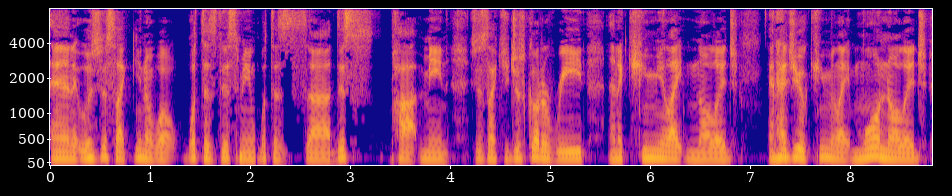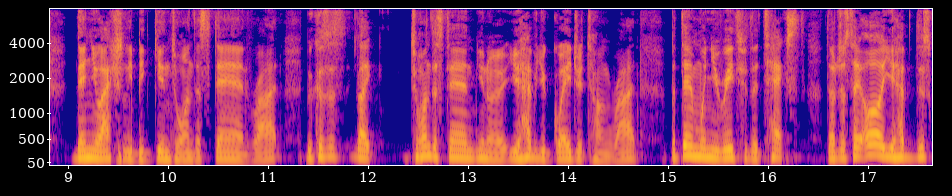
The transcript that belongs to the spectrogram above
And it was just like, you know, well, what does this mean? What does, uh, this part mean? It's just like you just got to read and accumulate knowledge. And as you accumulate more knowledge, then you actually begin to understand, right? Because it's like, to understand, you know, you have your Guizhi Tang, right? But then when you read through the text, they'll just say, oh, you have this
